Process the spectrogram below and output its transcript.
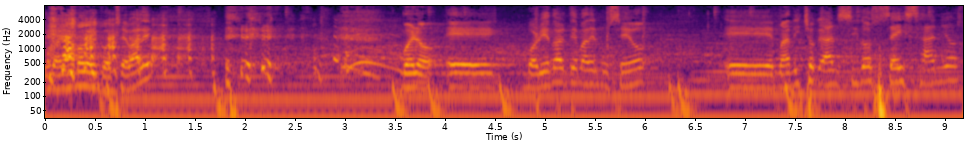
y lo llevamos en el coche, ¿vale? bueno, eh, volviendo al tema del museo, eh, me has dicho que han sido seis años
